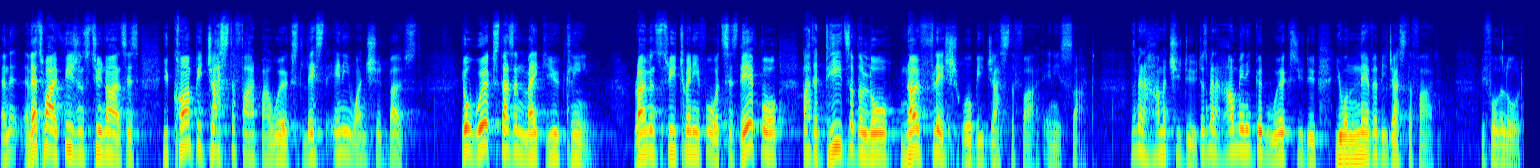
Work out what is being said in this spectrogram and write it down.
And, and that's why Ephesians 2 9 says, You can't be justified by works, lest anyone should boast. Your works doesn't make you clean. Romans 3:24 it says therefore by the deeds of the law no flesh will be justified in his sight. Doesn't matter how much you do, doesn't matter how many good works you do, you will never be justified before the Lord.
